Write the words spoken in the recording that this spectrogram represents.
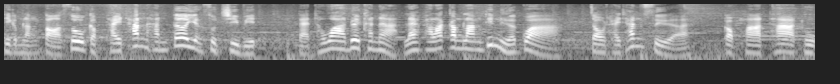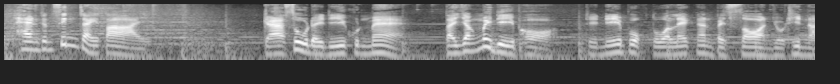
ที่กำลังต่อสู้กับไททันฮันเตอร์อย่างสุดชีวิต แต่ทว่าด้วยขนาดและพละกำลังที่เหนือกว่า เจ้าไททันเสือ ก็พลาดท่าถูกแทงจนสิ้นใจตาย แกสู้ได้ดีคุณแม่ แต่ยังไม่ดีพอ ทีนี้พวกตัวเล็กนั่นไปซ่อนอยู่ที่ไหน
